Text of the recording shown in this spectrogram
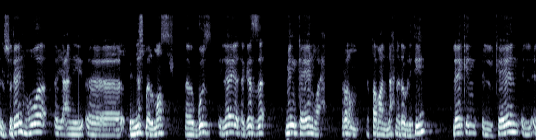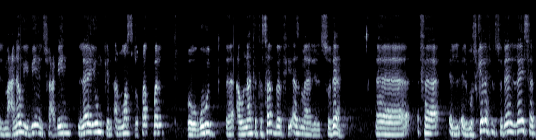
السودان هو يعني آه، بالنسبة لمصر آه، جزء لا يتجزأ من كيان واحد رغم طبعا إن إحنا دولتين لكن الكيان المعنوي بين الشعبين لا يمكن أن مصر تقبل بوجود أو إنها تتسبب في أزمة للسودان. فالمشكلة في السودان ليست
